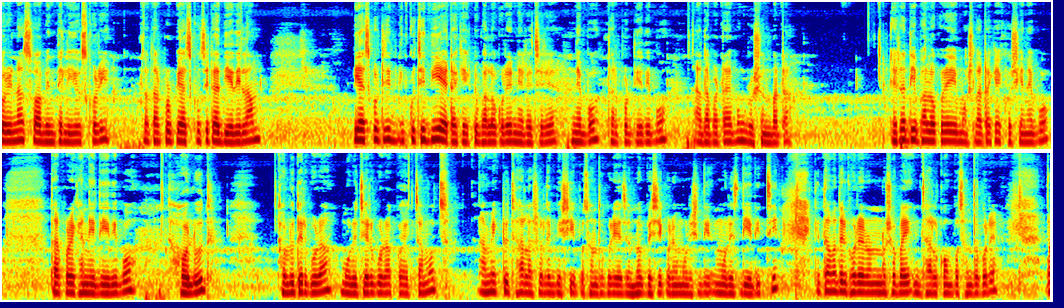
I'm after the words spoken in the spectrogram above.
করি না, সয়াবিন তেল ইউজ করি। তো তারপর পেঁয়াজ কুচিটা দিয়ে দিলাম। পেঁয়াজ কুচি কুচি দিয়ে এটাকে একটু ভালো করে নেড়ে চেড়ে নেব। তারপর দিয়ে দিব আদা বাটা এবং রসুন বাটা। এটা দিয়ে ভালো করে এই মশলাটাকে কষিয়ে নেব। তারপর এখানে দিয়ে দিব হলুদ, হলুদের গুঁড়া, মরিচের গুঁড়া কয়েক চামচ। আমি একটু ঝাল আসলে বেশি পছন্দ করি, এজন্য বেশি করে মরিচ দিয়ে মরিচ দিয়ে দিচ্ছি। কিন্তু আমাদের ঘরের অন্য সবাই ঝাল কম পছন্দ করে। তো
